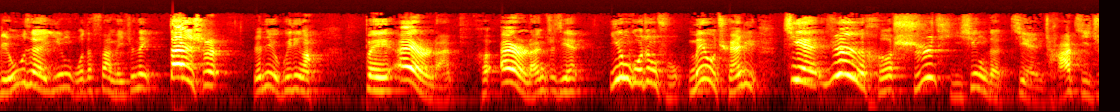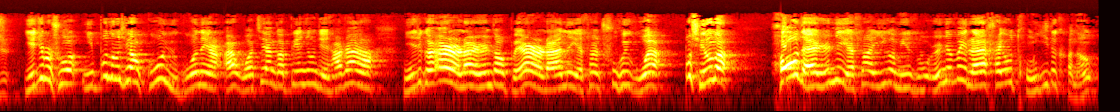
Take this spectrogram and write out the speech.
留在英国的范围之内。但是人家有规定啊，北爱尔兰和爱尔兰之间，英国政府没有权利建任何实体性的检查机制。也就是说，你不能像国与国那样，哎，我建个边境检查站啊，你这个爱尔兰人到北爱尔兰那也算出回国呀，不行的。好歹人家也算一个民族，人家未来还有统一的可能。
